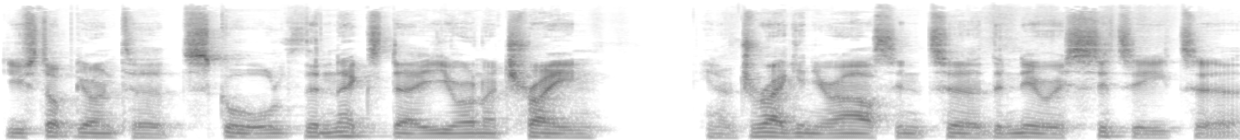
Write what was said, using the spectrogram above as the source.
you stop going to school the next day you're on a train you know dragging your ass into the nearest city to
